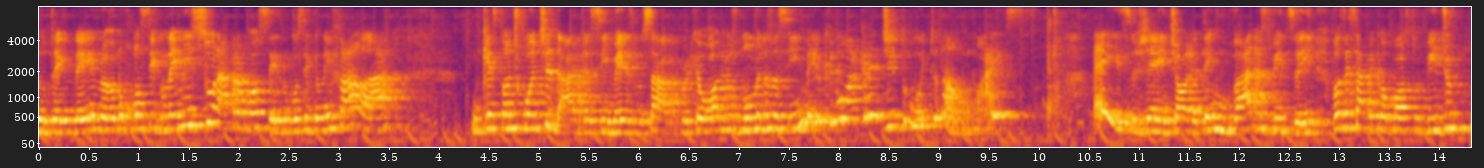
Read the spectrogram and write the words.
não tenho nem, eu não consigo nem mensurar pra vocês, não consigo nem falar em questão de quantidade assim mesmo, sabe? Porque eu olho os números assim meio que não acredito muito não, mas é isso, gente. Olha, tem vários vídeos aí. Vocês sabem que eu posto vídeo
